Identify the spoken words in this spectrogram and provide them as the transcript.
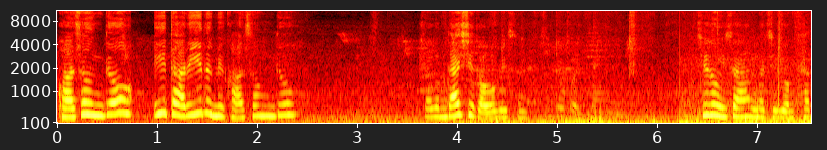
과성교? 이 다리 이름이 과성교? 자, 그럼 다시 가보겠습니다. 지도 이상한 거 지금 다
